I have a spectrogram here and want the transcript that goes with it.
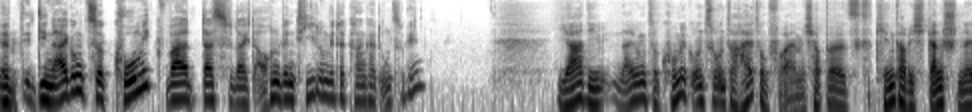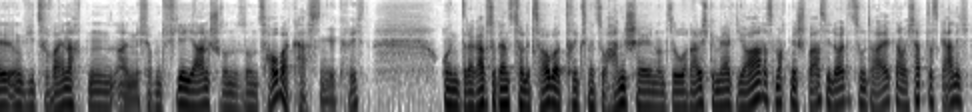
Äh, die Neigung zur Komik, war das vielleicht auch ein Ventil, um mit der Krankheit umzugehen? Ja, die Neigung zur Komik und zur Unterhaltung vor allem. Ich habe als Kind habe ich ganz schnell irgendwie zu Weihnachten, ich habe mit vier Jahren schon so einen Zauberkasten gekriegt und da gab es so ganz tolle Zaubertricks mit so Handschellen und so. Und da habe ich gemerkt, ja, das macht mir Spaß, die Leute zu unterhalten. Aber ich habe das gar nicht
